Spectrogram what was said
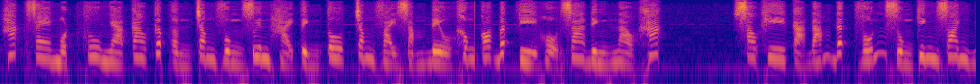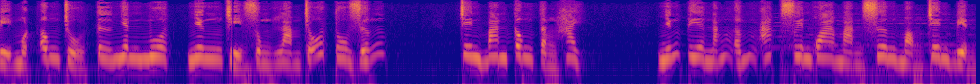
Hác xe một khu nhà cao cấp ẩn trong vùng duyên hải tỉnh Tô trong vài dặm đều không có bất kỳ hộ gia đình nào khác. Sau khi cả đám đất vốn dùng kinh doanh bị một ông chủ tư nhân mua, nhưng chỉ dùng làm chỗ tu dưỡng. Trên ban công tầng 2, những tia nắng ấm áp xuyên qua màn sương mỏng trên biển.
